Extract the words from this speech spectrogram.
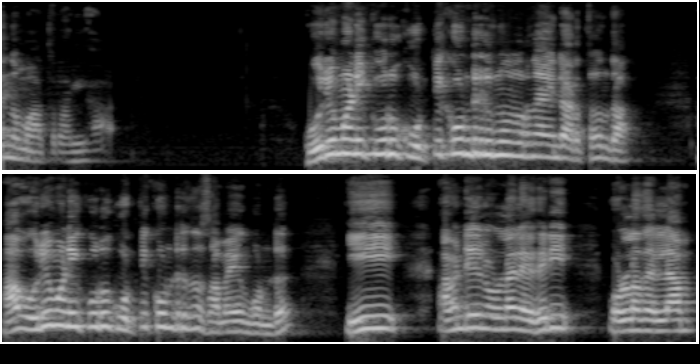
എന്ന് മാത്രമല്ല. ഒരു മണിക്കൂർ കൊട്ടിക്കൊണ്ടിരുന്നു എന്ന് പറഞ്ഞാൽ അതിന്റെ അർത്ഥം എന്താ? ആ ഒരു മണിക്കൂർ കൊട്ടിക്കൊണ്ടിരുന്ന സമയം കൊണ്ട് ഈ അവന്റെ ഉള്ള ലഹരി ഉള്ളതെല്ലാം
